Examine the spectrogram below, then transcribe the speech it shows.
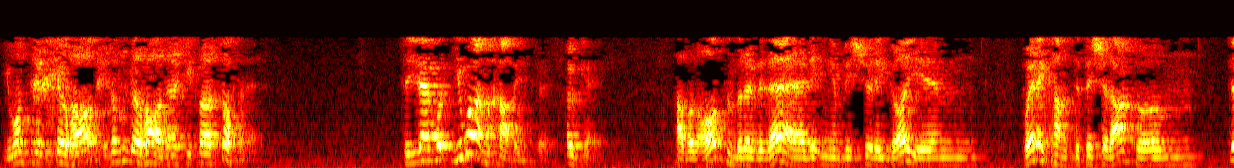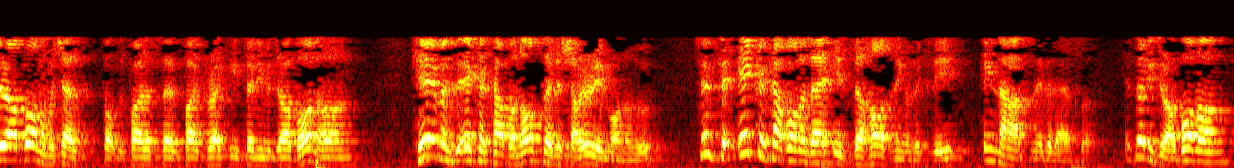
You wanted it to go hard? It doesn't go hard unless you first soften it. So you therefore, you were mechav into it. Okay. Aval awesome, but over there, the inyan bishuri goyim, when it comes to bishul akum, Rabbanon, which as Dr. Pilot said quite correctly, it's only Rabbanon. Kiven the ikka kavanah the shariri monahu. Since the ikka kavanah there is the hardening of the kli, in the house never there. It's only drabonon.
